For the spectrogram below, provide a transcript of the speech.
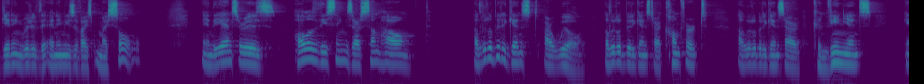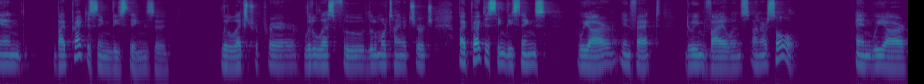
getting rid of the enemies of my soul? And the answer is all of these things are somehow a little bit against our will, a little bit against our comfort, a little bit against our convenience. And by practicing these things, a little extra prayer, a little less food, a little more time at church, by practicing these things, we are, in fact, doing violence on our soul. And we are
